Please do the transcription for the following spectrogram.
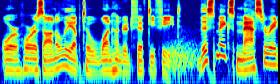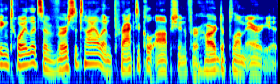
or horizontally up to 150 feet. This makes macerating toilets a versatile and practical option for hard-to-plumb areas.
